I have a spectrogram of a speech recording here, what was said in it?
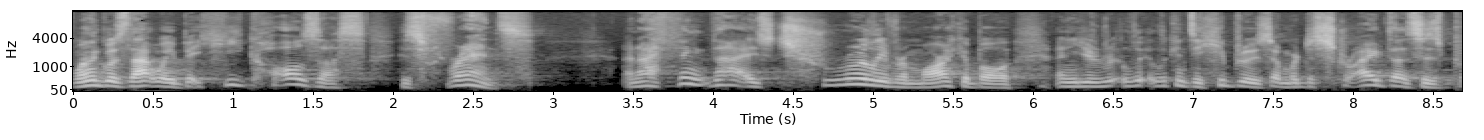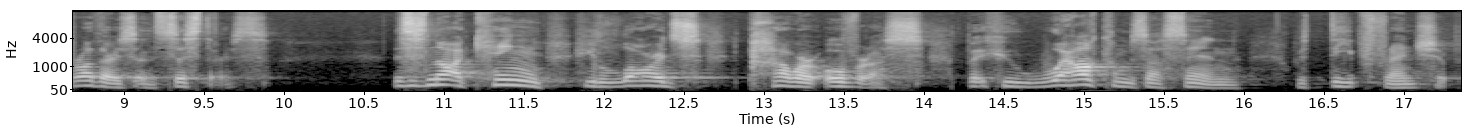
one goes that way, but he calls us his friends. And I think that is truly remarkable. And you look into Hebrews, and we're described as his brothers and sisters. This is not a king who lords power over us, but who welcomes us in with deep friendship,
